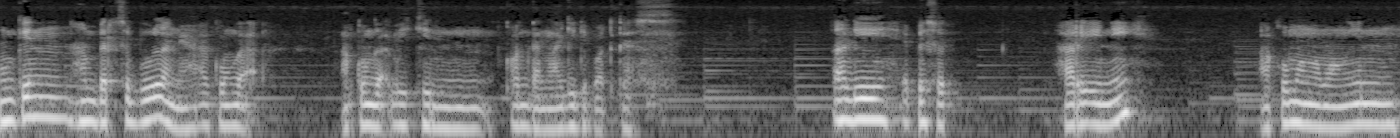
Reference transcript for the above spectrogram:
Mungkin hampir sebulan ya Aku nggak Aku nggak bikin konten lagi di podcast. Uh, Di episode hari ini aku mau ngomongin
